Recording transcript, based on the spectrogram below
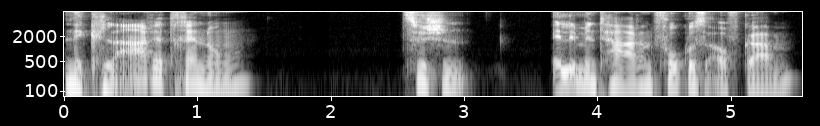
eine klare Trennung zwischen elementaren Fokusaufgaben,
